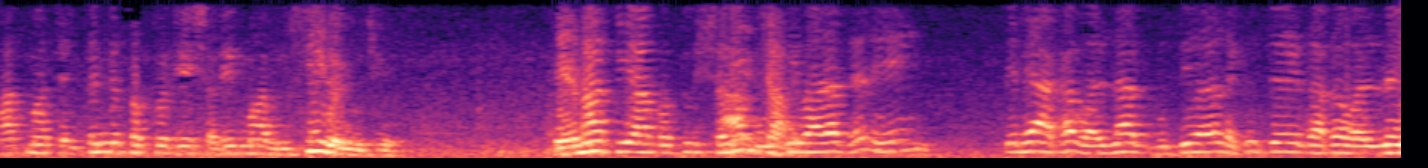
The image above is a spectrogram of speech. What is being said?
આત્મા ચૈતન્ય તત્વ જે શરીરમાં વિસી રહ્યું છે. તેનાથી આ બધું શરીર ચાલે બુદ્ધિવાળા છે. ને તે મેં આખા વર્લ્ડના બુદ્ધિવાળા લખ્યું છે આખા વર્લ્ડ ને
